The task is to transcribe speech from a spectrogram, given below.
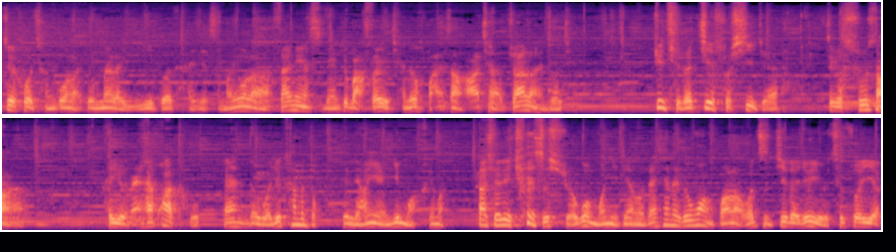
最后成功了，就卖了一亿多台币，什么用了三年时间就把所有钱都还上，而且赚了很多钱。具体的技术细节，这个书上啊，还有人还画图，但我就看不懂，就两眼一抹黑嘛。大学里确实学过模拟电路，但现在都忘光了。我只记得就有次作业，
